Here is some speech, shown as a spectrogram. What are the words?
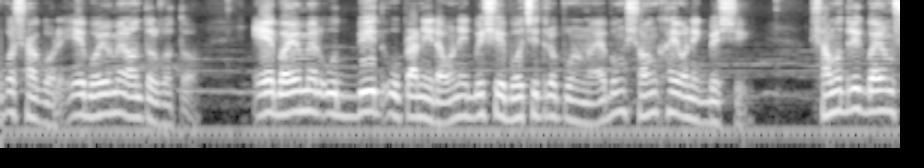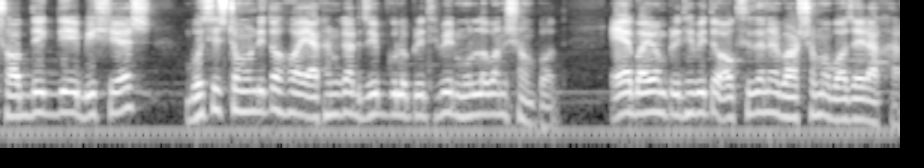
উপসাগর এ বয়মের অন্তর্গত। এ বয়মের উদ্ভিদ ও প্রাণীরা অনেক বেশি বৈচিত্র্যপূর্ণ এবং সংখ্যায় অনেক বেশি। সামুদ্রিক বায়ুম সব দিক দিয়ে বিশেষ বৈশিষ্ট্যমণ্ডিত হয় এখানকার জীবগুলো পৃথিবীর মূল্যবান সম্পদ। এ বায়ুম পৃথিবীতে অক্সিজেনের ভারসাম্য বজায় রাখা।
